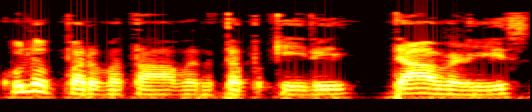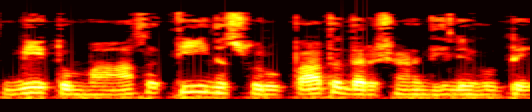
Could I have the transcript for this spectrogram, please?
कुलपर्वतावर तप केले. त्यावेळेस मी तुम्हास तीन स्वरूपात दर्शन दिले होते.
